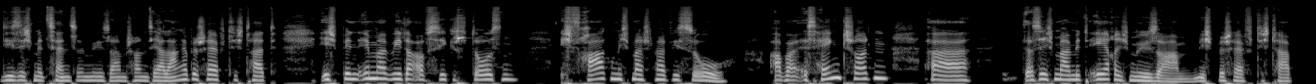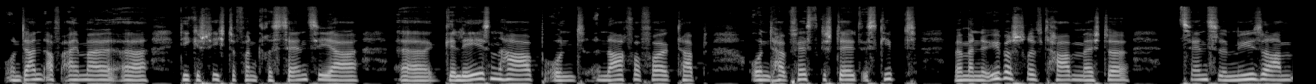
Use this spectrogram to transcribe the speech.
die sich mit Zenzel Mühsam schon sehr lange beschäftigt hat. Ich bin immer wieder auf sie gestoßen. Ich frage mich manchmal, wieso. Aber es hängt schon äh, dass ich mal mit Erich Mühsam mich beschäftigt habe und dann auf einmal äh, die Geschichte von Crescentia äh, gelesen habe und nachverfolgt habe und habe festgestellt, es gibt, wenn man eine Überschrift haben möchte, Zenzel Mühsam,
